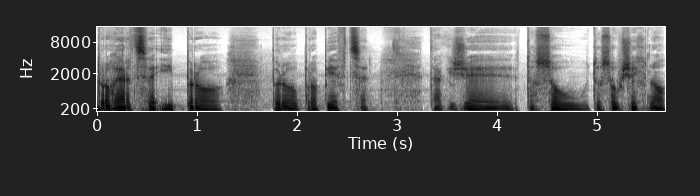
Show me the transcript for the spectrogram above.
pro herce i pro, pro, pro pěvce. Takže to jsou, to jsou všechno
